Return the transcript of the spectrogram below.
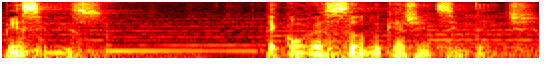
Pense nisso. É conversando que a gente se entende.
